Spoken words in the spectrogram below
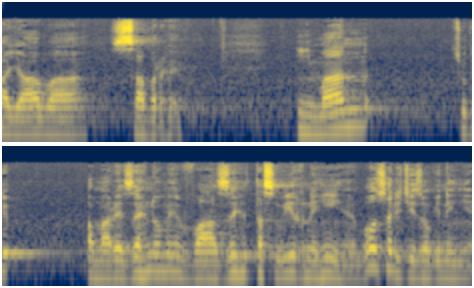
حیا و صبر ہے۔ ایمان چونکہ ہمارے ذہنوں میں واضح تصویر نہیں ہے، بہت ساری چیزوں کی نہیں ہے۔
